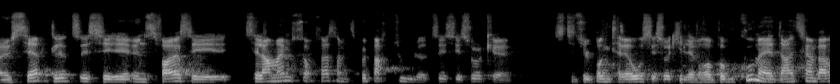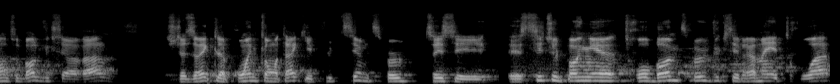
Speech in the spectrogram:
un, cercle, c'est une sphère, c'est la même surface un petit peu partout. C'est sûr que si tu le pognes très haut, c'est sûr qu'il ne lèvera pas beaucoup, mais tandis qu'un ballon de football, vu que c'est ovale, je te dirais que le point de contact est plus petit un petit peu. Tu sais, si tu le pognes trop bas un petit peu, vu que c'est vraiment étroit,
